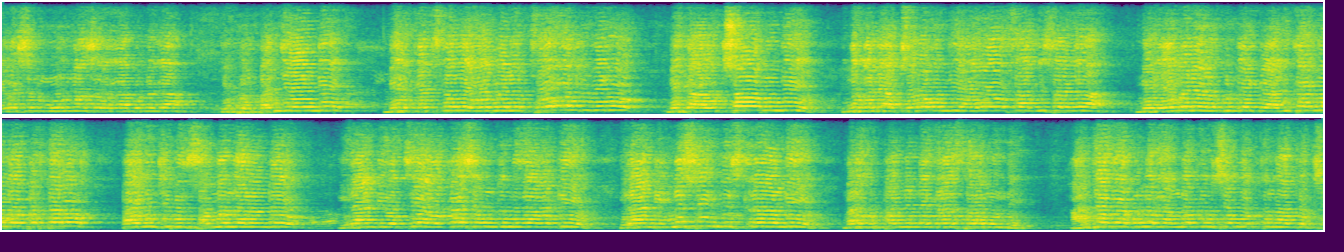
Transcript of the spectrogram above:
ఎలక్షన్ మూడు మాసాలు కాకుండా ఇప్పుడు పని చేయండి. మీరు ఖచ్చితంగా ఏమైనా చేయగలరు మీరు. మీకు ఆ ఉత్సాహం ఉంది. ఎందుకంటే ఆ చొరవ ఉంది ఐఏఎస్ ఆఫీసర్గా మీరు ఏమైనా అనుకుంటే ఇక్కడ అధికారులు భయపడతారు. పైనుంచి మీకు సంబంధాలు ఉండవు. ఇలాంటి వచ్చే అవకాశం ఉంటుంది కాబట్టి ఇలాంటి ఇండస్ట్రీని తీసుకురావండి మనకు పన్నెండు ఎకరాల స్థలం ఉంది. అంతేకాకుండా అందరికీ విషయం చెప్తున్నా అధ్యక్ష.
